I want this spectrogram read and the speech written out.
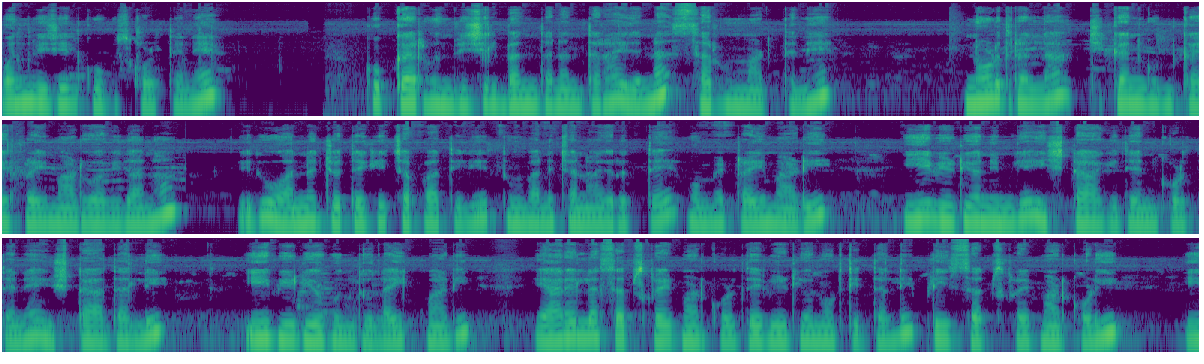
ಒಂದು ವಿಜಿಲ್ ಕೂಗಿಸ್ಕೊಳ್ತೇನೆ. ಕುಕ್ಕರ್ ಒಂದು ವಿಜಿಲ್ ಬಂದ ನಂತರ ಇದನ್ನು ಸರ್ವ್ ಮಾಡ್ತೇನೆ. ನೋಡಿದ್ರಲ್ಲ, ಚಿಕನ್ ಗುಂಡ್ಕಾಯಿ ಫ್ರೈ ಮಾಡುವ ವಿಧಾನ? ಇದು ಅನ್ನದ ಜೊತೆಗೆ ಚಪಾತಿಗೆ ತುಂಬಾ ಚೆನ್ನಾಗಿರುತ್ತೆ. ಒಮ್ಮೆ ಟ್ರೈ ಮಾಡಿ. ಈ ವಿಡಿಯೋ ನಿಮಗೆ ಇಷ್ಟ ಆಗಿದೆ ಅಂದ್ಕೊಳ್ತೇನೆ ಇಷ್ಟ ಆದಲ್ಲಿ ಈ ವಿಡಿಯೋಗೊಂದು ಲೈಕ್ ಮಾಡಿ. ಯಾರೆಲ್ಲ ಸಬ್ಸ್ಕ್ರೈಬ್ ಮಾಡ್ಕೊಳ್ತೆ ವಿಡಿಯೋ ನೋಡ್ತಿದ್ದಲ್ಲಿ ಪ್ಲೀಸ್ ಸಬ್ಸ್ಕ್ರೈಬ್ ಮಾಡ್ಕೊಳ್ಳಿ. ಈ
